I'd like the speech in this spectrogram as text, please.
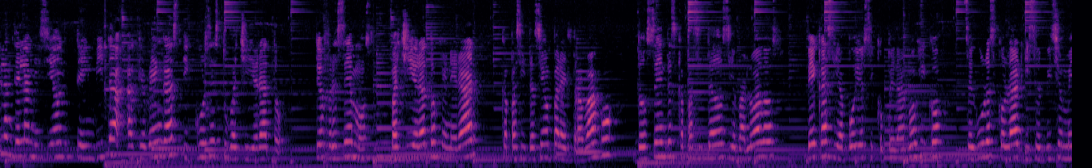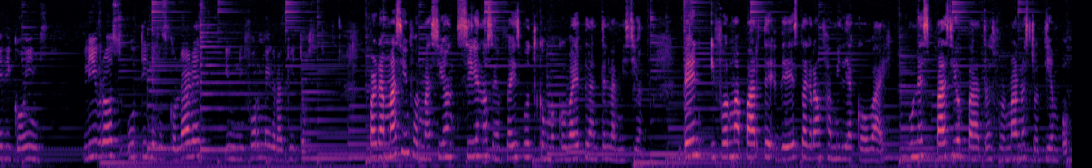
La Misión te invita a que vengas y curses tu bachillerato. Te ofrecemos bachillerato general, capacitación para el trabajo, docentes capacitados y evaluados, becas y apoyo psicopedagógico, seguro escolar y servicio médico IMSS, libros, útiles escolares y uniforme gratuitos. Para más información, síguenos en Facebook como Cobay Plantel La Misión. Ven y forma parte de esta gran familia Cobay, un espacio para transformar nuestro tiempo.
